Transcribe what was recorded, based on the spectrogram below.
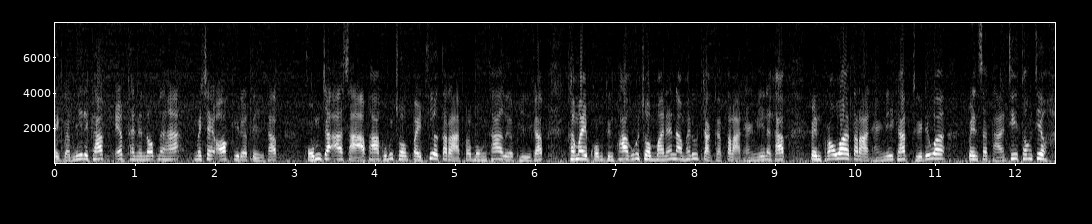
ด็ก ๆ แบบนี้นะครับ เอฟธัญนพนะฮะ ไม่ใช่ออกกิรติครับ ผมจะอาสาพาคุณผู้ชมไปเที่ยวตลาดประมงท่าเรือพีครับทำไมผมถึงพาคุณผู้ชมมาแนะนำให้รู้จักกับตลาดแห่งนี้นะครับ เป็นเพราะว่าตลาดแห่งนี้ครับถือได้ว่าเป็นสถานที่ท่องเที่ยวไฮ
